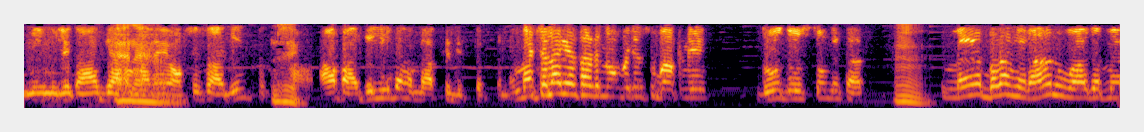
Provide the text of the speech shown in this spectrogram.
में मुझे कहा कि आप हमारे ऑफ़िस आ जाए आप आ जाइए तो हम आपसे डिस्कस करेंगे मैं चला गया साढ़े नौ बजे सुबह अपने दो दोस्तों के साथ। हम्म, मैं बड़ा हैरान हुआ जब मैं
